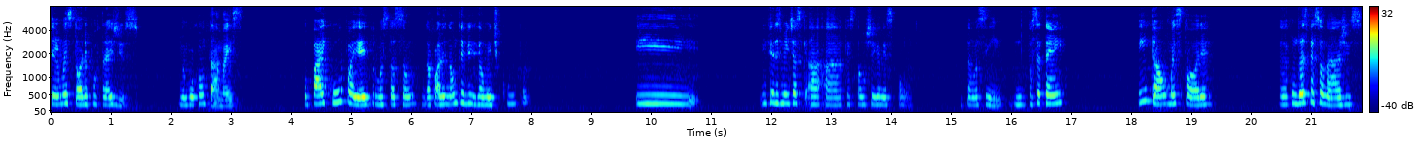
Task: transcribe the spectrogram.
tem uma história por trás disso. Não vou contar, mas o pai culpa ele por uma situação da qual ele não teve realmente culpa. E infelizmente a, a questão chega nesse ponto. Então, assim, você tem então uma história é, com dois personagens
